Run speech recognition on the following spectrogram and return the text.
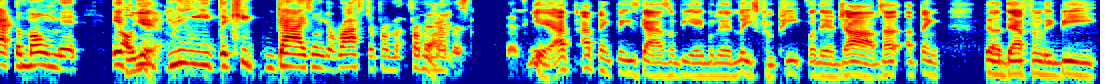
at the moment if Oh, you need to keep guys on your roster from a- from a Right. numbers. yeah, I, I think these guys will be able to at least compete for their jobs. I, I think they'll definitely be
